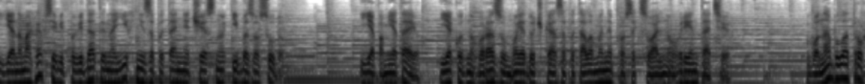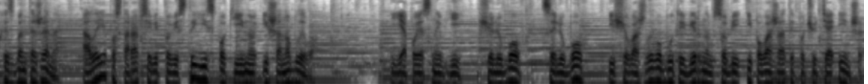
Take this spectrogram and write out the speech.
Я намагався відповідати на їхні запитання чесно і без осуду. Я пам'ятаю, як одного разу моя дочка запитала мене про сексуальну орієнтацію. Вона була трохи збентежена, але я постарався відповісти їй спокійно і шанобливо. Я пояснив їй, що любов це любов, і що важливо бути вірним собі і поважати почуття інших.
